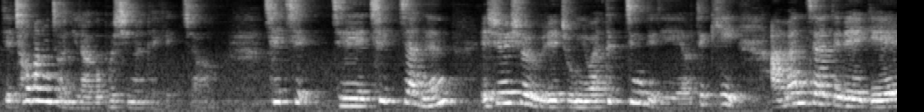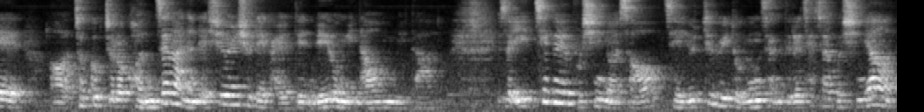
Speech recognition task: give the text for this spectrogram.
제 처방전이라고 보시면 되겠죠. 제, 제 7장은 에센셜 오일의 종류와 특징들이에요. 특히 암 환자들에게 어, 적극적으로 권장하는 에센셜에 관련된 내용이 나옵니다. 그래서 이 책을 보시면서 제 유튜브 동영상들을 찾아보시면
